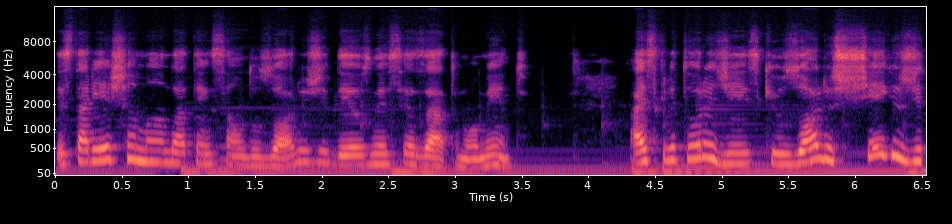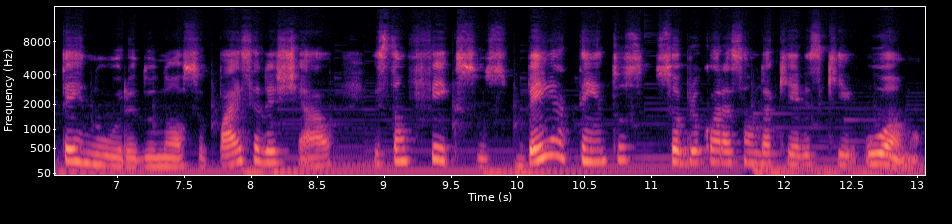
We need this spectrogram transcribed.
estaria chamando a atenção dos olhos de Deus nesse exato momento? A Escritura diz que os olhos cheios de ternura do nosso Pai Celestial estão fixos, bem atentos sobre o coração daqueles que o amam.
